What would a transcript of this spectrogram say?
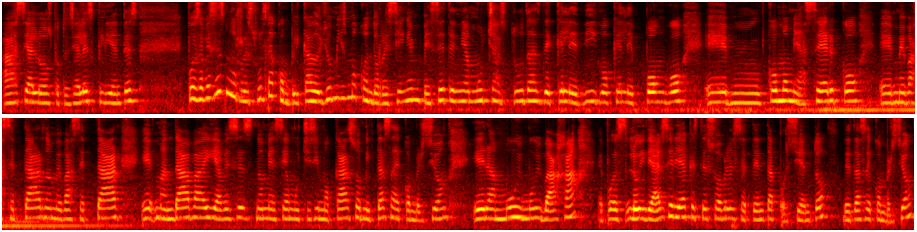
hacia los potenciales clientes, pues a veces nos resulta complicado. Yo mismo cuando recién empecé tenía muchas dudas de qué le digo, qué le pongo, em, cómo me acerco, eh, me va a aceptar, no me va a aceptar. Eh, mandaba y a veces no me hacía muchísimo caso. Mi tasa de conversión era muy, muy baja. Eh, pues lo ideal sería que esté sobre el 70% de tasa de conversión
